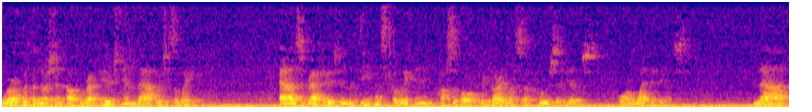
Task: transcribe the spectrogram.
work with the notion of refuge in that which is awake as refuge in the deepest awakening possible, regardless of whose it is or what it is. That,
